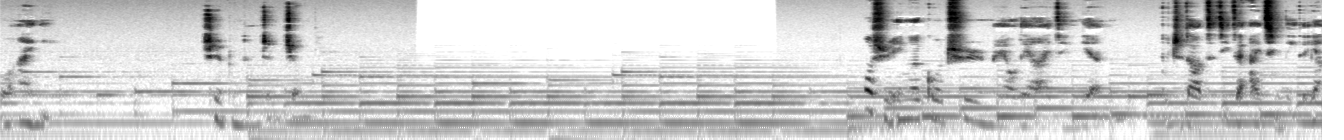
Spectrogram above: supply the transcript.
我爱你，却不能拯救你。或许因为过去没有恋爱经验，不知道自己在爱情里的样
